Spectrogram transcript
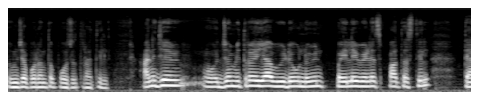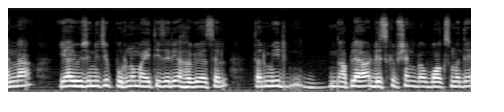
तुमच्यापर्यंत पोहोचत राहतील. आणि जे जे मित्र या व्हिडिओ नवीन पहिले वेळेस पाहत असतील त्यांना या योजनेची पूर्ण माहिती जरी हवी असेल तर मी आपल्या डिस्क्रिप्शन बॉक्समध्ये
